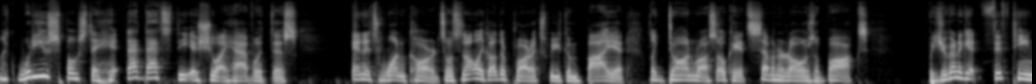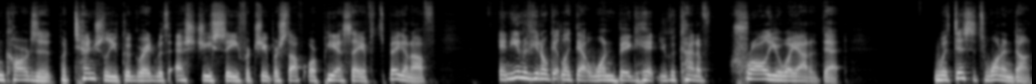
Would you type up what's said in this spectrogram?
like, what are you supposed to hit? That that's the issue I have with this. And it's one card. So it's not like other products where you can buy it. Like Donruss, okay, it's seven hundred dollars a box, but you're going to get fifteen cards that potentially you could grade with SGC for cheaper stuff or PSA if it's big enough. And even if you don't get like that one big hit, you could kind of crawl your way out of debt. With this, it's one and done.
